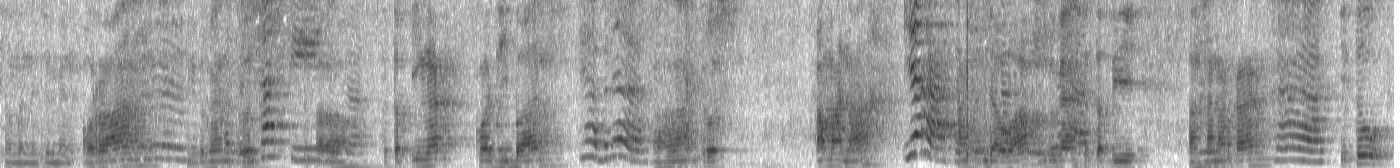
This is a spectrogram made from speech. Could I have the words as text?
memanajemen orang, Mm, gitu kan. Terus uh, juga. tetap ingat kewajiban, Ya benar. uh, terus amanah, Ya. tanggung jawab, gitu kan, Ya. tetap dilaksanakan. Nah, Itu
